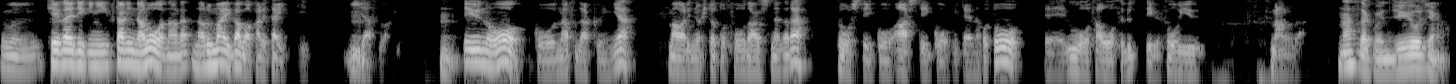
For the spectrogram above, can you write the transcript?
うん、経済的に負担になろうがなる前が別れたいって言い出すわけ。うんっていうのを、こう、ナスダ君や周りの人と相談しながら、どうしていこう、ああしていこう、みたいなことを、えー、右往左往するっていう、そういう漫画。ナスダ君重要じゃん。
